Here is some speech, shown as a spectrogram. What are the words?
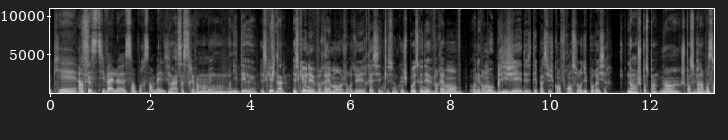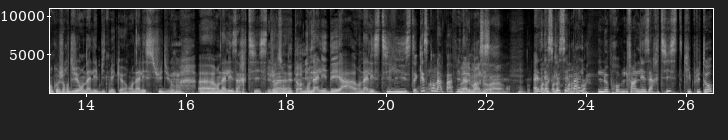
Ok, un Ça- festival euh, 100% belge. Ouais, ça serait vraiment mon, mon idée euh, Est-ce que- finale. Est-ce qu'on est vraiment aujourd'hui, après c'est une question que je pose, est-ce qu'on est vraiment, on est vraiment obligé de se déplacer jusqu'en France aujourd'hui pour réussir? Non, je pense pas. Non, hein. Je pense j'ai pas. l'impression qu'aujourd'hui, on a les beatmakers, on a les studios, Mhm. euh, on a les artistes, Les gens sont euh, déterminés. on a les DA, on a les stylistes. Qu'est-ce qu'on n'a pas finalement? Est-ce que c'est pas quoi le problème, enfin les artistes qui plutôt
